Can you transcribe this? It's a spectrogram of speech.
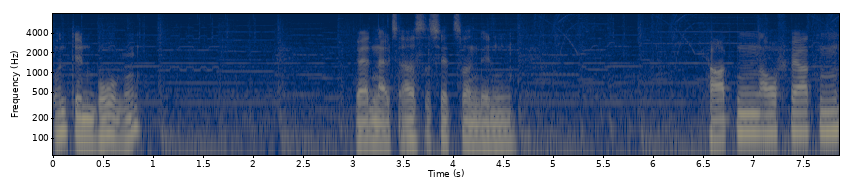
und den Bogen. Werden als erstes jetzt an den Karten aufwerten.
